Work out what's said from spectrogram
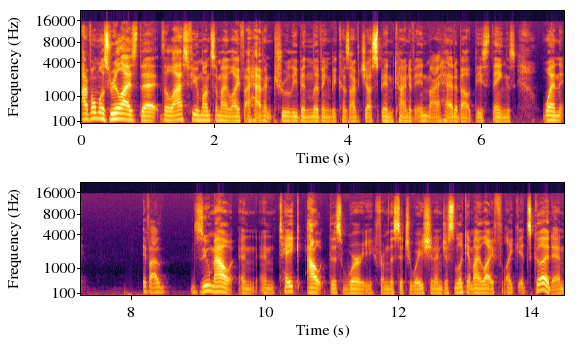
I've almost realized that the last few months of my life I haven't truly been living because I've just been kind of in my head about these things when if I zoom out and and take out this worry from the situation and just look at my life like it's good and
